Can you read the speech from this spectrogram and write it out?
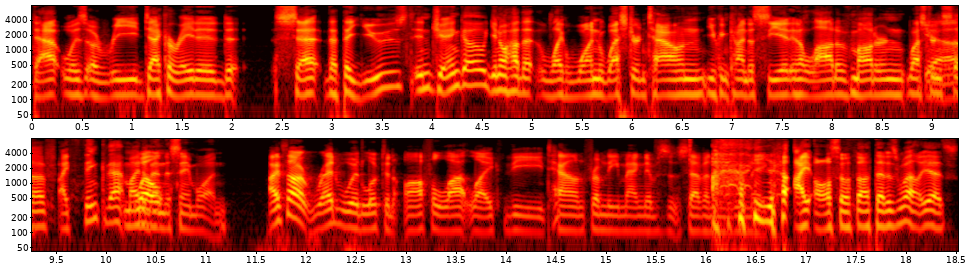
that was a redecorated set that they used in Django. You know how that like one western town you can kind of see it in a lot of modern western Yeah. stuff. I think that might Well- have been the same one. I thought Redwood looked an awful lot like the town from the Magnificent Seven yeah, I also thought that as well. Yes.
